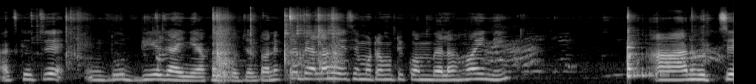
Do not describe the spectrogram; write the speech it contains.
আজকে হচ্ছে দুধ দিয়ে যায়নি এখনও পর্যন্ত। অনেকটা বেলা হয়েছে, মোটামুটি কম বেলা হয়নি। আর হচ্ছে,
